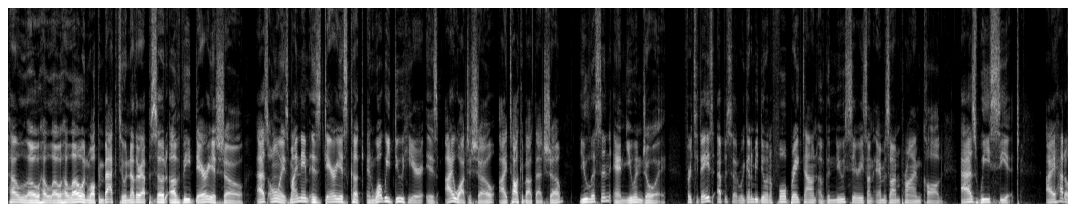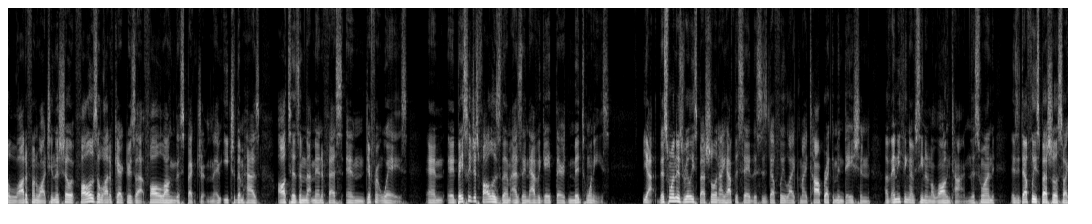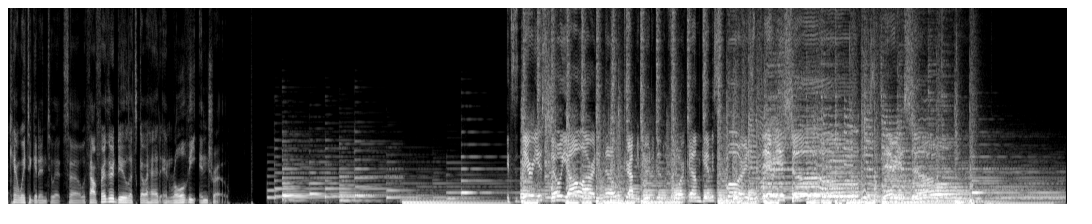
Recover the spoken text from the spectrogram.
Hello, hello, hello, and welcome back to another episode of The Darius Show. As always, my name is Darius Cook, and what we do here is I watch a show, I talk about that show, you listen, and you enjoy. For today's episode, we're going to be doing a full breakdown of the new series on Amazon Prime called As We See It. I had a lot of fun watching this show. It follows a lot of characters that fall along the spectrum. Each of them has autism that manifests in different ways. And it basically just follows them as they navigate their mid 20s. Yeah, this one is really special. And I have to say, this is definitely like my top recommendation of anything I've seen in a long time. This one is definitely special, so I can't wait to get into it. So without further ado, let's go ahead and roll the intro. It's the Darius Show, y'all already know. Drop your booty to the floor, come give me some more. It's the Darius Show. It's the Darius Show.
